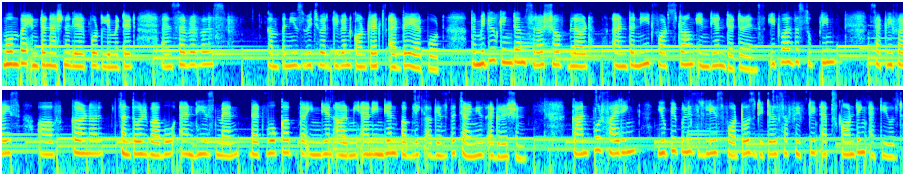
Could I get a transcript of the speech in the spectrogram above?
Mumbai International Airport Limited and several companies which were given contracts at the airport. The Middle Kingdom's rush of blood and the need for strong Indian deterrence. It was the supreme sacrifice of Colonel Santosh Babu and his men that woke up the Indian army and Indian public against the Chinese aggression. Kanpur firing UP police released photos details of 15 absconding accused.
